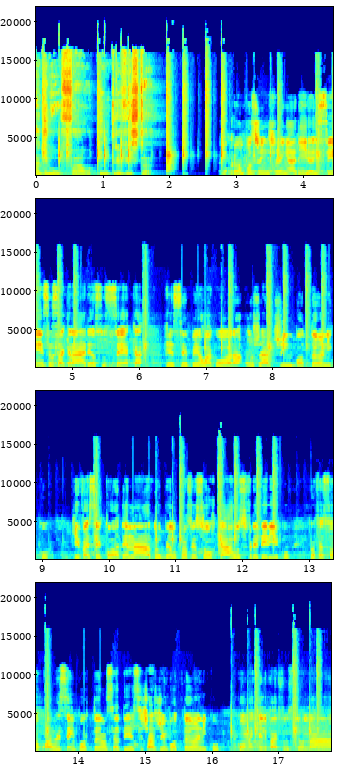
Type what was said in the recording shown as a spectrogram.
Rádio UFAO Entrevista. O campus de Engenharia e Ciências Agrárias, o SECA, recebeu agora um jardim botânico que vai ser coordenado pelo professor Carlos Frederico. Professor, qual vai ser a importância desse jardim botânico? Como é que ele vai funcionar?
